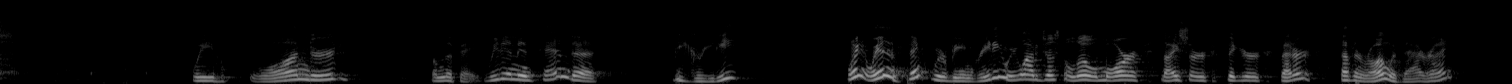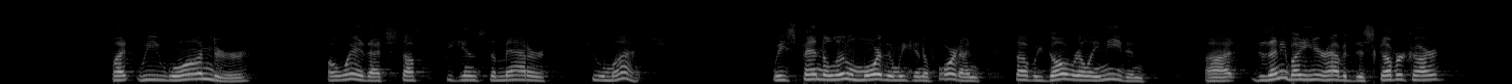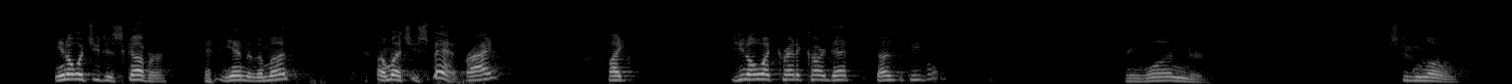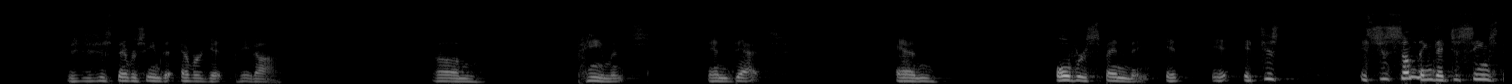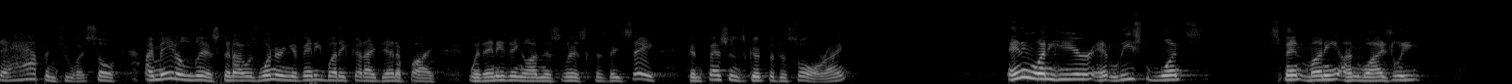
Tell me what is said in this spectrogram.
We've wandered from the faith. We didn't intend to be greedy. We, we didn't think we were being greedy. We wanted just a little more, nicer, bigger, better. Nothing wrong with that, right? But we wander away. That stuff begins to matter too much. We spend a little more than we can afford on stuff we don't really need. And uh, does anybody here have a Discover card? You know what you discover at the end of the month? How much you spent, right? Like you know what credit card debt does to people? They wonder. Student loans. They just never seem to ever get paid off. Um, payments and debts and overspending. It, it, it just, it's just something that just seems to happen to us. So I made a list, and I was wondering if anybody could identify with anything on this list because they say confession's good for the soul, right? Anyone here at least once spent money unwisely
